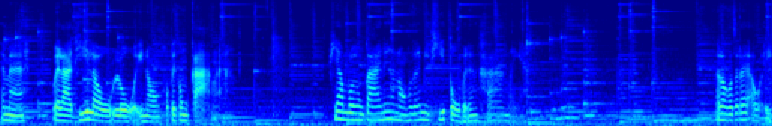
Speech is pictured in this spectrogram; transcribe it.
ใช่ไหมเวลาที่เราโรยน้องเขาไปตรงกลางอะพยายามโรยตรงกลางเนี่ยน้องเขาจะได้มีที่โตไปด้านข้างอะไรเงี้ยแล้วเราก็จะได้เอาไอ้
